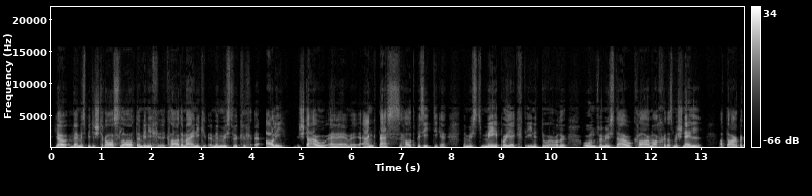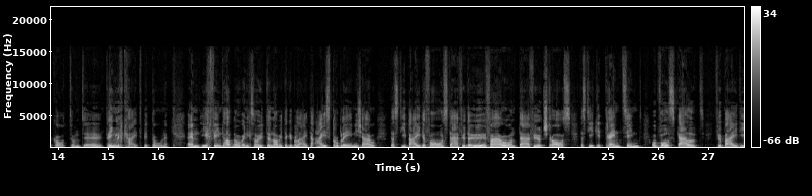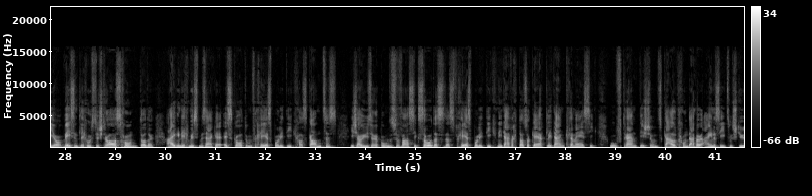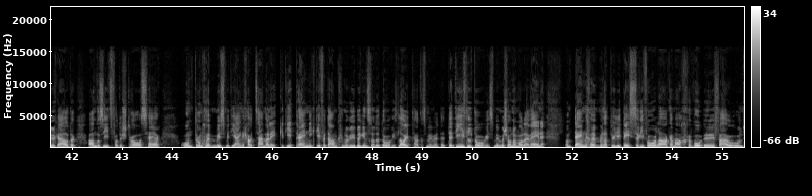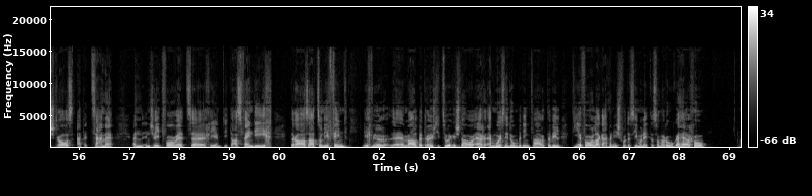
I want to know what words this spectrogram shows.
Ja, wenn man es bei der Straße lässt, dann bin ich klar der Meinung, man müsste wirklich äh, alle Stauengpässe äh, halt beseitigen. Man müsste mehr Projekte rein tun, oder? Und man müsste auch klar machen, dass man schnell an die Arbeit geht und äh, Dringlichkeit betonen. Ähm, ich finde halt noch, wenn ich noch heute Nachmittag überleite, ein Problem ist auch, dass die beiden Fonds, der für den ÖV und der für die Straße, dass die getrennt sind, obwohl das Geld für beide ja wesentlich aus der Straße kommt, oder? Eigentlich müsste man sagen, es geht um Verkehrspolitik als Ganzes. Ist auch in unserer Bundesverfassung so, dass, dass Verkehrspolitik nicht einfach da so Gärtli-denkenmässig auftrennt ist und das Geld kommt eben einerseits aus Steuergeldern, andererseits von der Straße her. Und darum müssen wir die eigentlich auch zusammenlegen. Die Trennung, die verdanken wir übrigens noch der Doris Leuthard. Das müssen wir, der Diesel Doris, müssen wir schon noch mal erwähnen. Und dann könnte man natürlich bessere Vorlagen machen, wo ÖV und Straße eben zusammen einen, einen Schritt vorwärts äh, käme. Das fände ich der Ansatz. Und ich finde, ich würde äh, mal Betrösti zugestehen, er, er muss nicht unbedingt warten, weil die Vorlage eben ist von der Simonetta Sommaruga hergekommen.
